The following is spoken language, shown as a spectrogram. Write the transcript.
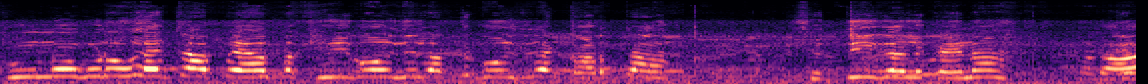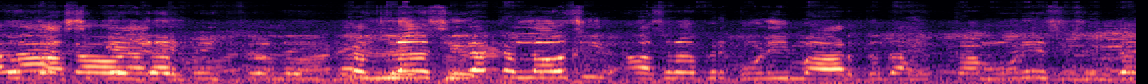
ਖੂਨੋ ਖੂਨੋ ਹੋਇਆ ਚਾਪਿਆ ਬੱਖੀ ਗੋਲ ਦੀ ਲੱਤ ਗੋਲ ਦੀ ਦਾ ਕੱਢਤਾ। ਸਿੱਧੀ ਗੱਲ ਕਹਿਣਾ ਕੱਲਾ ਸੀਗਾ ਕੱਲਾ ਉਹ ਸੀ ਅਸਲਾ ਫਿਰ ਗੋਲੀ ਮਾਰ ਦਿੰਦਾ ਹਿੱਕਾ ਮੂਹਰੇ ਸੀ ਸਿੱਧਾ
